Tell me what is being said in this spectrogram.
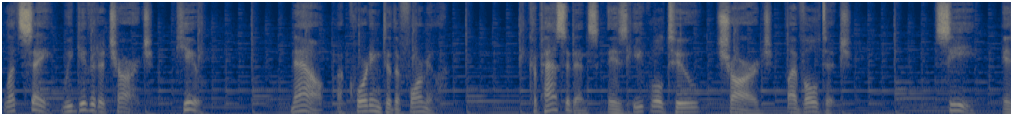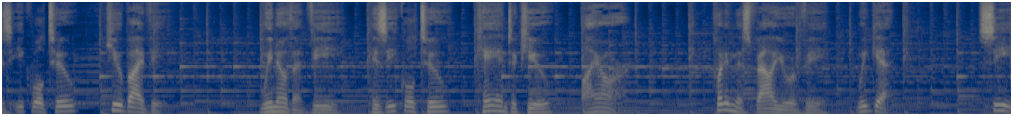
Let's say we give it a charge, q. Now, according to the formula, capacitance is equal to charge by voltage. C is equal to q by v. We know that v is equal to k into q by r. Putting this value of v, we get c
